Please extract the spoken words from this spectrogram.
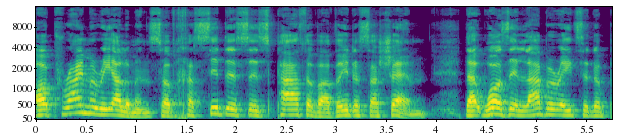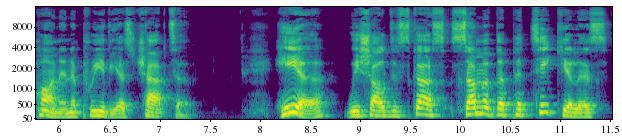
are primary elements of Chassidus' path of Avodas Hashem that was elaborated upon in a previous chapter. Here, we shall discuss some of the particulars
